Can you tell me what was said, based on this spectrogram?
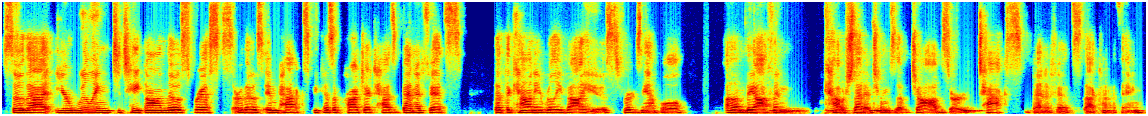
so that you're willing to take on those risks or those impacts because a project has benefits that the county really values. For example, um, they often couch that in terms of jobs or tax benefits, that kind of thing.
